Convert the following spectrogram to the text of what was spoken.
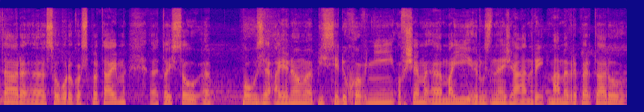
Repertoár souboru Gospel Time, to jsou pouze a jenom písně duchovní, ovšem mají různé žánry. Máme v repertoáru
